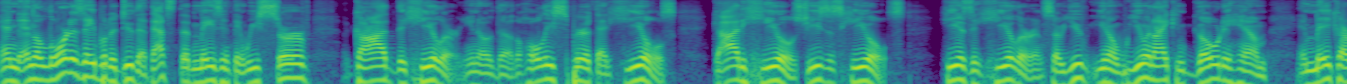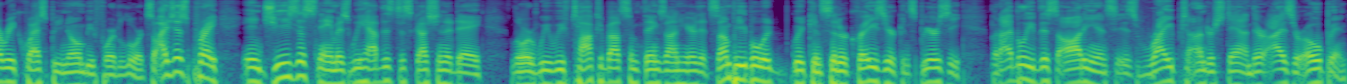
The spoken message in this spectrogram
And, and the Lord is able to do that. That's the amazing thing. We serve God, the healer, you know, the, the Holy Spirit that heals. God heals. Jesus heals. He is a healer. And so you, you know, you and I can go to him and make our request be known before the Lord. So I just pray in Jesus' name as we have this discussion today, Lord, we, we've talked about some things on here that some people would, would consider crazy or conspiracy, but I believe this audience is ripe to understand. Their eyes are open,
